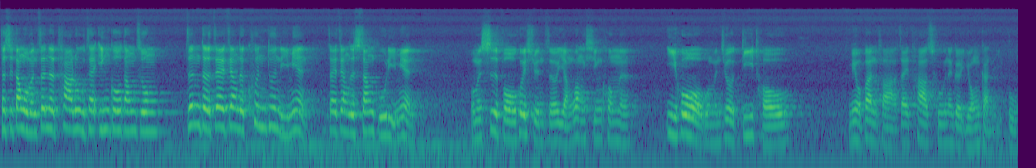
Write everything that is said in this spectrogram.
但是当我们真的踏入在阴沟当中，真的在这样的困顿里面，在这样的山谷里面，我们是否会选择仰望星空呢？亦或我们就低头，没有办法再踏出那个勇敢的一步？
